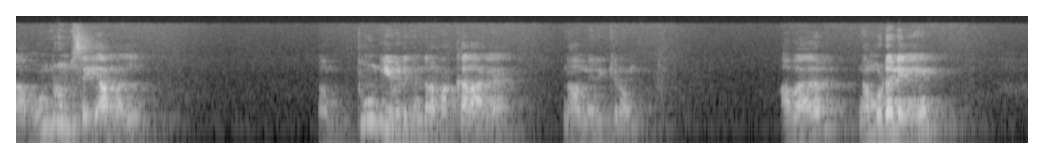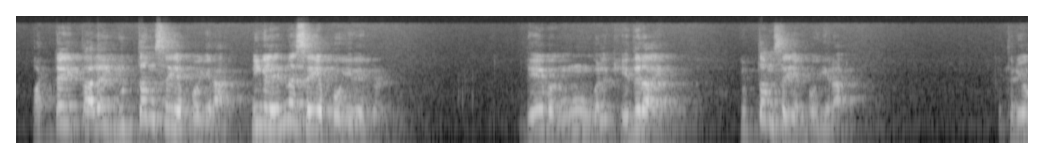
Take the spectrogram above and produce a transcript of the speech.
நாம் ஒன்றும் செய்யாமல் நாம் தூங்கி விடுகின்ற மக்களாக நாம் இருக்கிறோம். அவர் நம்முடனே பட்டயத்தாலே யுத்தம் செய்ய போகிறார். நீங்கள் என்ன செய்ய போகிறீர்கள்? தேவன் உங்களுக்கு எதிராய் யுத்தம் செய்ய போகிறார். எத்தனையோ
